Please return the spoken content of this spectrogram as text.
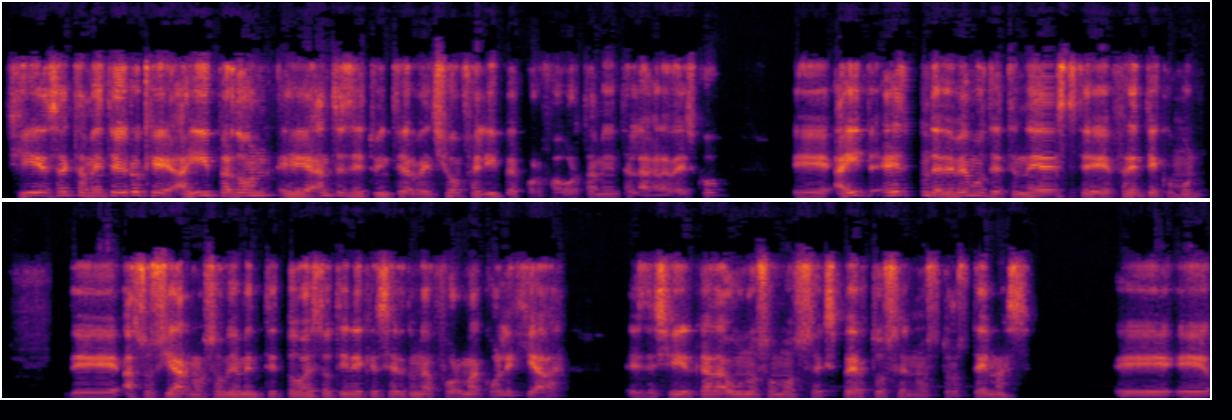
Sí, exactamente. Yo creo que ahí, perdón, eh, antes de tu intervención, Felipe, por favor, también te la agradezco. Eh, ahí es donde debemos de tener este frente común de asociarnos. Obviamente todo esto tiene que ser de una forma colegiada, es decir, cada uno somos expertos en nuestros temas. Eh, eh,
